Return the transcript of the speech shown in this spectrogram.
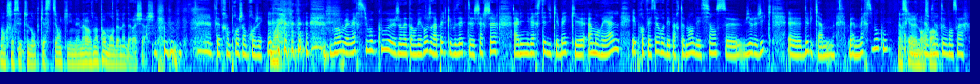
Donc ça, c'est une autre question qui n'est malheureusement pas mon domaine de recherche. Peut-être un prochain projet. Ouais. bon, ben merci beaucoup, euh, Jonathan Véro. Je rappelle que vous êtes chercheur à l'Université du Québec euh, à Montréal et professeur au département des sciences euh, biologiques euh, de l'UCAM. Ben, merci beaucoup. Merci, Karine. Et Bonsoir. À bientôt. Bonsoir.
